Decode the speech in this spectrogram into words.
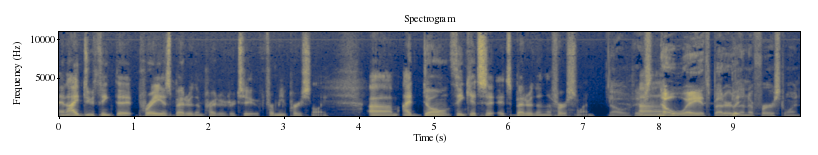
and I do think that Prey is better than Predator Two for me personally. Um, I don't think it's it's better than the first one. no there's no Um, way it's better but- than the first one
